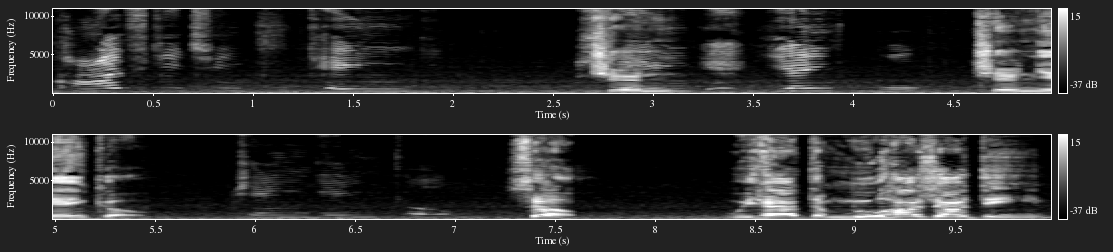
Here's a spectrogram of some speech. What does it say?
Konstantin King. Chern- Chanjenko. Chernenko. Chanjenko. So, we had the Mujahideen,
